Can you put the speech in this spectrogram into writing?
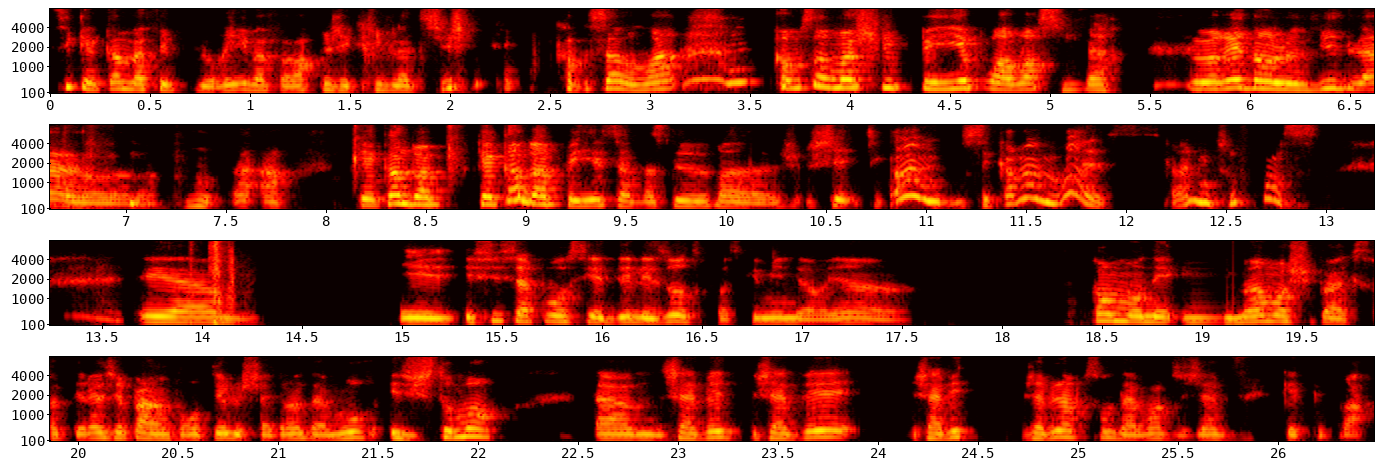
si quelqu'un m'a fait pleurer, il va falloir que j'écrive là-dessus. comme ça, au moins, comme ça, moi, je suis payée pour avoir souffert. Pleurer dans le vide, là, ah, ah. Quelqu'un doit, quelqu'un doit payer ça parce que c'est quand même, c'est quand même, ouais, c'est quand même une souffrance. Et, euh, et, et, si ça peut aussi aider les autres, parce que mine de rien, comme on est humain, moi, je suis pas extraterrestre, j'ai pas inventé le chagrin d'amour. Et justement, euh, j'avais, l'impression d'avoir déjà vu quelque part.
